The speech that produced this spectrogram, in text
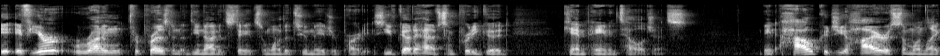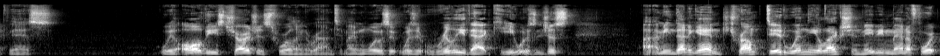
if you're running for president of the United States in one of the two major parties, you've got to have some pretty good campaign intelligence. I mean, how could you hire someone like this with all these charges swirling around him? I mean, was it was it really that key? Was it just I mean, then again, Trump did win the election. Maybe Manafort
